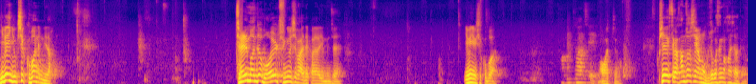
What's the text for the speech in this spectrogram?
269번입니다. 제일 먼저 뭘 중요시 봐야 될까요, 이 문제? 269번. 삼사시 어, 맞죠. px가 3차시라는 거 무조건 생각하셔야 돼요.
